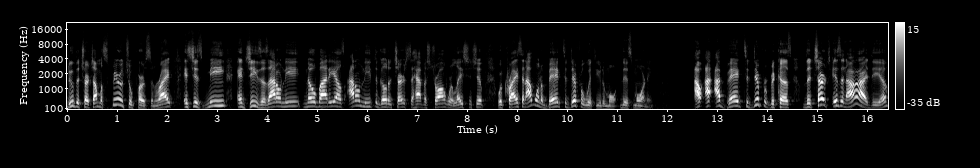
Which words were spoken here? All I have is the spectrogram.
do the church. I'm a spiritual person, right? It's just me and Jesus. I don't need nobody else. I don't need to go to church to have a strong relationship with Christ. And I want to beg to differ with you this morning. I, I, beg to differ because the church isn't our idea.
